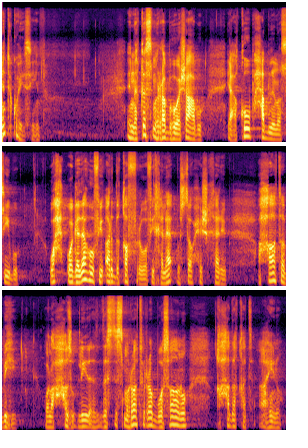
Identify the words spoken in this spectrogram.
أنتوا كويسين. إن قسم الرب هو شعبه يعقوب حبل نصيبه. وجده في أرض قفر وفي خلاء مستوحش خرب أحاط به. ولاحظوا ليه؟ ده استثمارات الرب وصانه كحدقة عينه.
